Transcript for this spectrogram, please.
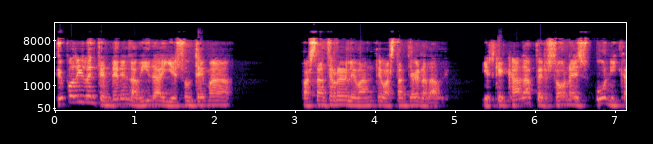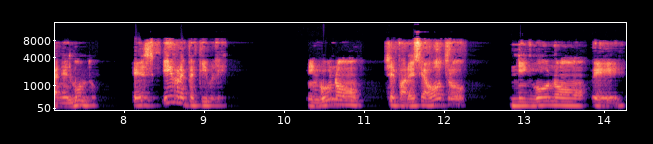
Yo he podido entender en la vida, y es un tema bastante relevante, bastante agradable, y es que cada persona es única en el mundo, es irrepetible. Ninguno se parece a otro, ninguno eh,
